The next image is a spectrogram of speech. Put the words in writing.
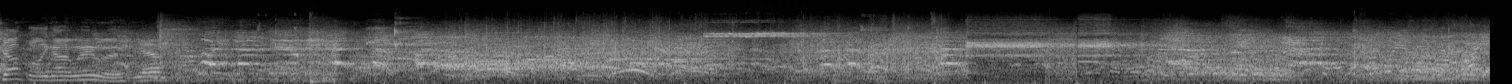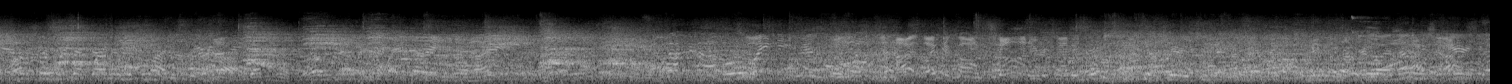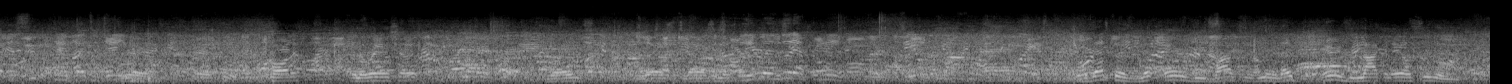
shuffle he got away with. because Eric be boxing. I mean, they Eric be knocking LC and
